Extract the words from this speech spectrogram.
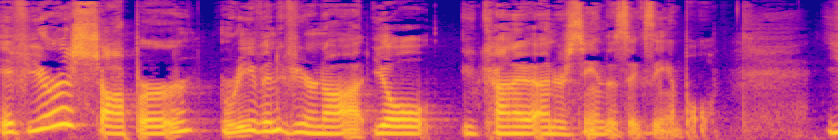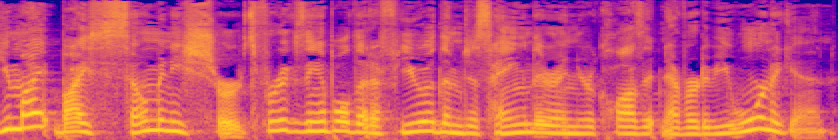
if you're a shopper, or even if you're not, you'll you kind of understand this example. You might buy so many shirts, for example, that a few of them just hang there in your closet never to be worn again.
